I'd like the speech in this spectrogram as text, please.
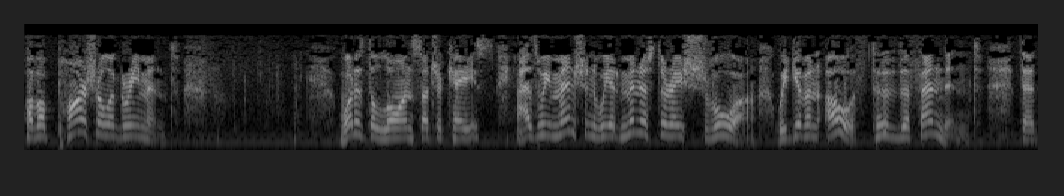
of a partial agreement. What is the law in such a case? As we mentioned, we administer a shvua. We give an oath to the defendant that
